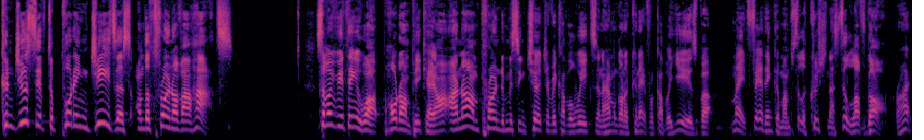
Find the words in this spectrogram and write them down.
conducive to putting Jesus on the throne of our hearts. Some of you think, well, hold on, PK. I, I, know I'm prone to missing church every couple of weeks and I haven't gone to connect for a couple of years, but mate, fair income, I'm still a Christian. I still love God, right?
